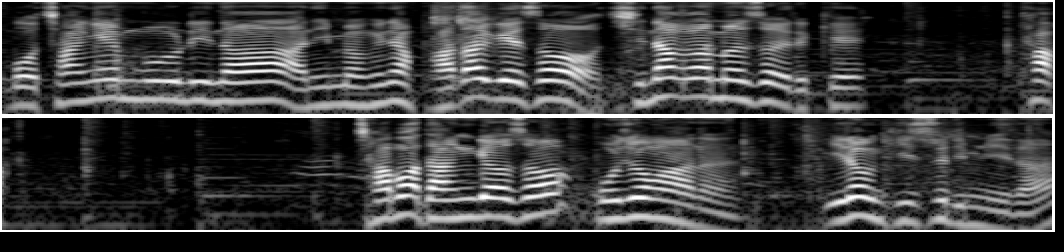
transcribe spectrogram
뭐 장애물이나 아니면 그냥 바닥에서 지나가면서 이렇게 탁 잡아당겨서 고정하는 이런 기술입니다.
